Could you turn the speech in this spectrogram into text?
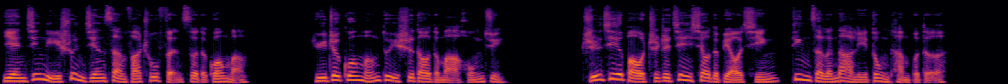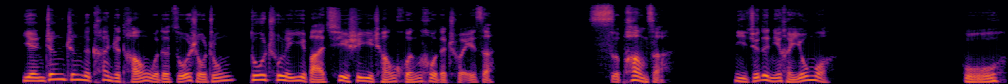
眼睛里瞬间散发出粉色的光芒。与这光芒对视到的马红俊，直接保持着见笑的表情，定在了那里，动弹不得，眼睁睁的看着唐舞的左手中多出了一把气势异常浑厚的锤子。死胖子，你觉得你很幽默？五。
